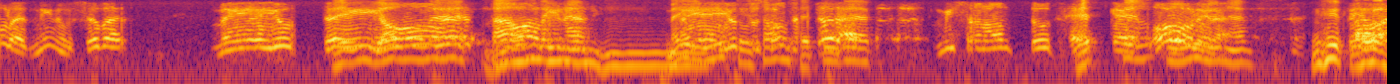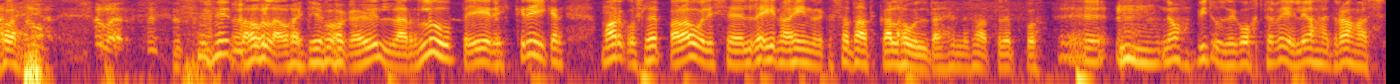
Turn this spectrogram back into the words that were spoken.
oled minu sõber, meie jutt ei, ei ole tavaline, meie jutus on see tõde, mis on antud hetkel oluline. nüüd laulavad nüüd laulavad juba ka Üllar Luup, Erich Krieger, Margus Lepa laulis, Leino Einer, kas sa tahad ka laulda enne saate lõppu? Noh, pidude kohta veel jah, et rahvas,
